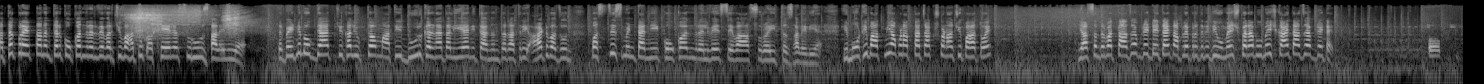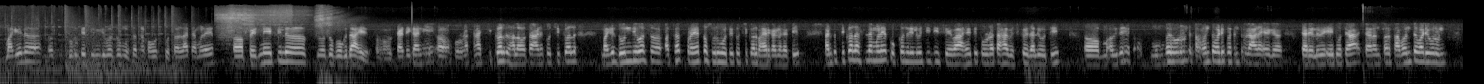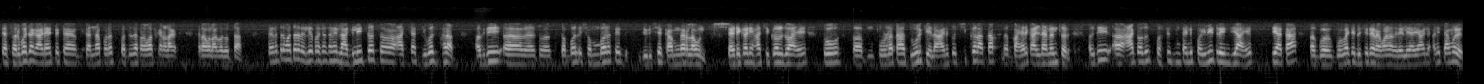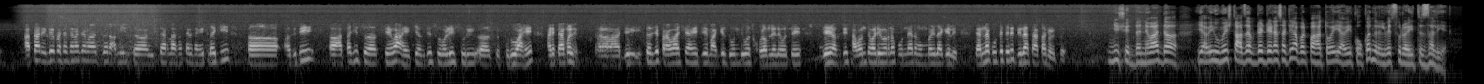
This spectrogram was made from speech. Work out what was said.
अथक प्रयत्नानंतर कोकण रेल्वेवरची वाहतूक अखेर सुरू झालेली आहे. तर पेडणी बोगद्यात चिखलयुक्त माती दूर करण्यात आली आहे आणि त्यानंतर रात्री आठ वाजून पस्तीस मिनिटांनी कोकण रेल्वे सेवा सुरळीत झालेली आहे. ही मोठी बातमी आपण आत्ताच्या क्षणाची पाहतोय. या संदर्भात ताजे अपडेट देत आहेत आपले प्रतिनिधी उमेश परब. उमेश काय ताजे अपडेट आहेत? मागील दोन ते तीन दिवस जो मुसळधार पाऊस कोसळला त्यामुळे पेडणे येथील जो बोगदा आहे त्या ठिकाणी पूर्णतः चिखल झाला होता आणि तो चिखल मागील दोन दिवस अथक प्रयत्न सुरू होते तो चिखल बाहेर काढण्यासाठी. आणि तो चिखल असल्यामुळे कोकण रेल्वेची जी सेवा आहे ती पूर्णतः विस्कळीत झाली होती. अगदी मुंबईवरून सावंतवाडीपर्यंत गाड्या त्या रेल्वे येत होत्या. त्यानंतर सावंतवाडीवरून त्या सर्व ज्या गाड्या आहेत त्या त्यांना परत पद्धतीचा प्रवास करावा लाग- करावा लागत होता. त्यानंतर मात्र रेल्वे प्रशासनाने लागलीच आजच्या दिवसभरात अगदी तब्बल शंभर ते दीडशे कामगार लावून त्या ठिकाणी हा चिखल जो आहे तो पूर्णतः दूर केला आणि तो चिखल आता बाहेर काढल्यानंतर अगदी आठ वाजून पस्तीस मिनिटांनी पहिली ट्रेन जी आहे ती आता गो- गोव्याच्या दिशेने रवाना झालेली आहे. आणि त्यामुळे आता रेल्वे प्रशासनाच्या जर आम्ही विचारलं असं त्यांनी सांगितलं की अगदी आता जी स- सेवा आहे ती अगदी सुरळीत सुरू सुरू आहे. आणि त्यामुळे जे इतर जे प्रवासी आहेत जे मागील दोन दिवस खोळंबलेले होते जे अगदी सावंतवाडीवरनं पुण्यात मुंबईला गेले त्यांना कुठेतरी दिलासा आता मिळतोय. निश्चित. धन्यवाद. यावेळी उमेश ताजा अपडेट देण्यासाठी आपण पाहतोय. यावेळी कोकण रेल्वे सुरळीत झाली आहे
